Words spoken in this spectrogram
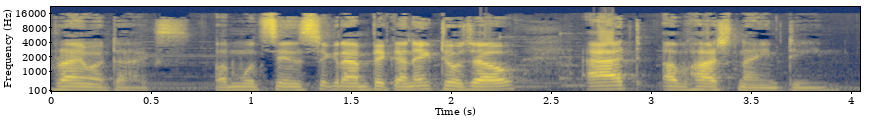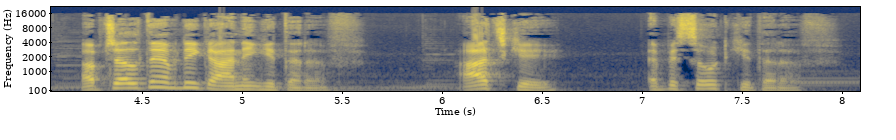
प्राइम अटैक्स और मुझसे इंस्टाग्राम पे कनेक्ट हो जाओ एट अभाष नाइनटीन अब चलते हैं अपनी कहानी की तरफ़। आज के एपिसोड की तरफ़।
